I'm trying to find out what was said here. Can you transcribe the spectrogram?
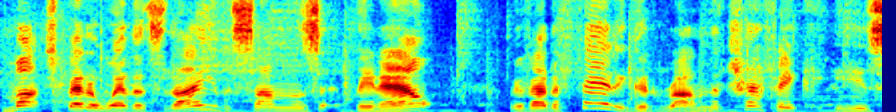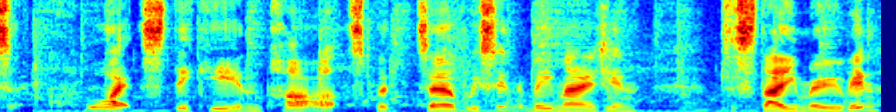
much better weather today. The sun's been out. We've had a fairly good run. The traffic is quite sticky in parts, but uh, we seem to be managing to stay moving.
